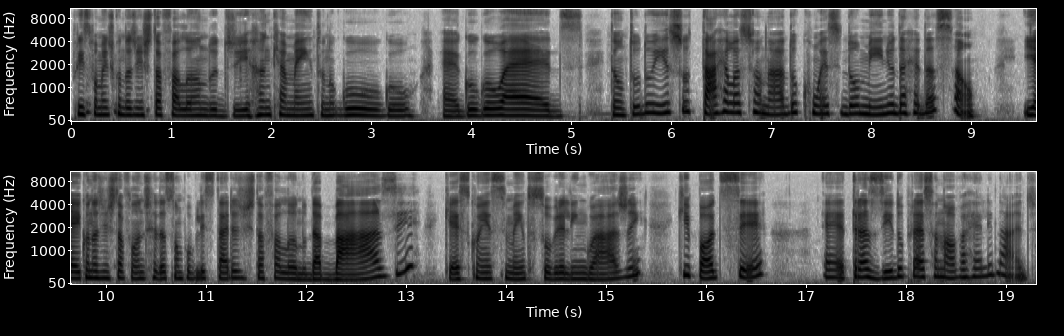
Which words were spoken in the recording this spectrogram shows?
principalmente quando a gente está falando de ranqueamento no Google, é, Google Ads. Então, tudo isso está relacionado com esse domínio da redação. E aí, quando a gente está falando de redação publicitária, a gente está falando da base, que é esse conhecimento sobre a linguagem, que pode ser é, trazido para essa nova realidade.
